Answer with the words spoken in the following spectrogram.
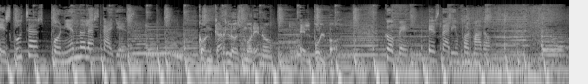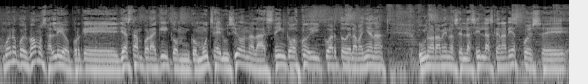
Escuchas Poniendo las calles. Con Carlos Moreno, El Pulpo. Cope, estar informado. Bueno, pues vamos al lío, porque ya están por aquí con, con, mucha ilusión a las cinco y cuarto de la mañana, una hora menos en las Islas Canarias, pues eh,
